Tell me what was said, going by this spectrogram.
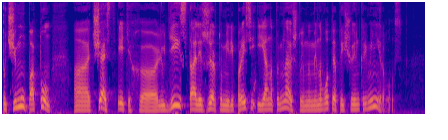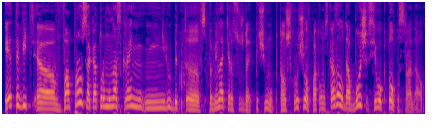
Почему потом э, часть этих людей стали жертвами репрессий, и я напоминаю, что им именно вот это еще инкриминировалось. Это ведь э, вопрос, о котором у нас крайне не любят э, вспоминать и рассуждать. Почему? Потому что Хрущев потом сказал, да, больше всего кто пострадал?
